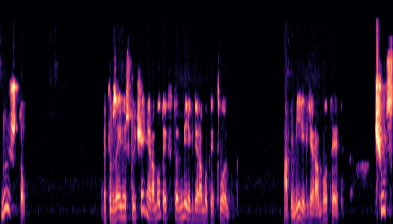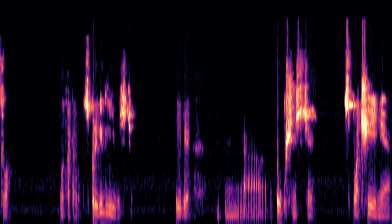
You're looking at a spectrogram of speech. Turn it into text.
Ну и что? Это взаимоисключение работает в том мире, где работает логика. А в мире, где работает чувство вот этой вот справедливости или э, общности, сплочения,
